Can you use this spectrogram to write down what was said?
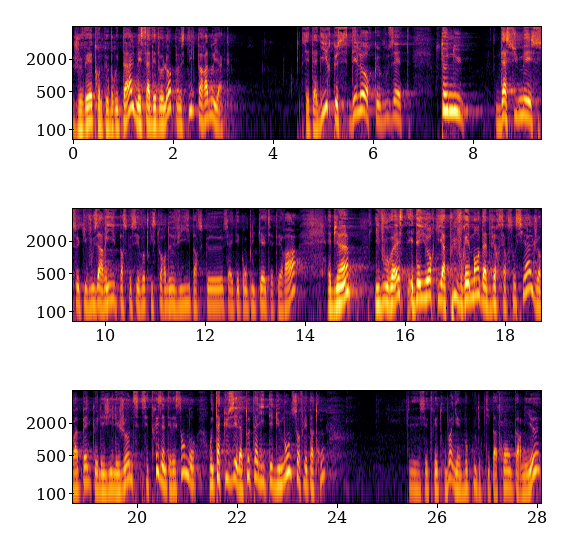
Je vais être un peu brutal, mais ça développe un style paranoïaque. C'est-à-dire que dès lors que vous êtes tenu d'assumer ce qui vous arrive parce que c'est votre histoire de vie, parce que ça a été compliqué, etc., eh bien, il vous reste, et d'ailleurs qu'il n'y a plus vraiment d'adversaire social, je rappelle que les Gilets jaunes, c'est très intéressant, ont accusé la totalité du monde, sauf les patrons. C'est très troublant, il y avait beaucoup de petits patrons parmi eux,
